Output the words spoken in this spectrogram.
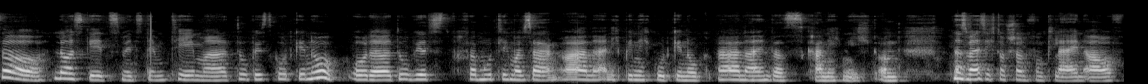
so, los geht's mit dem Thema, du bist gut genug oder du wirst vermutlich mal sagen, ah nein, ich bin nicht gut genug, ah nein, das kann ich nicht und das weiß ich doch schon von klein auf.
